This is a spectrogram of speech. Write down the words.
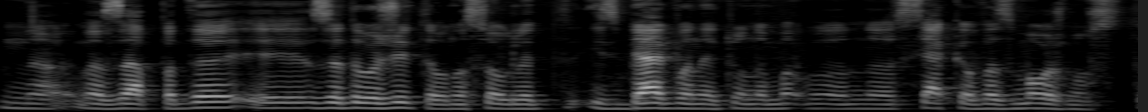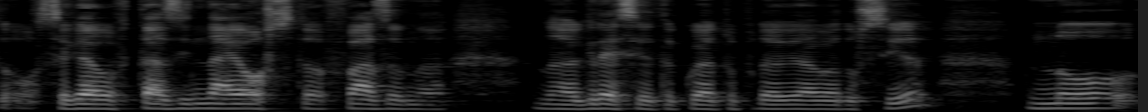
на, на Запада, е задължителна с оглед избягването на, на всяка възможност сега в тази най-остра фаза на, на агресията, която проявява Русия. Но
